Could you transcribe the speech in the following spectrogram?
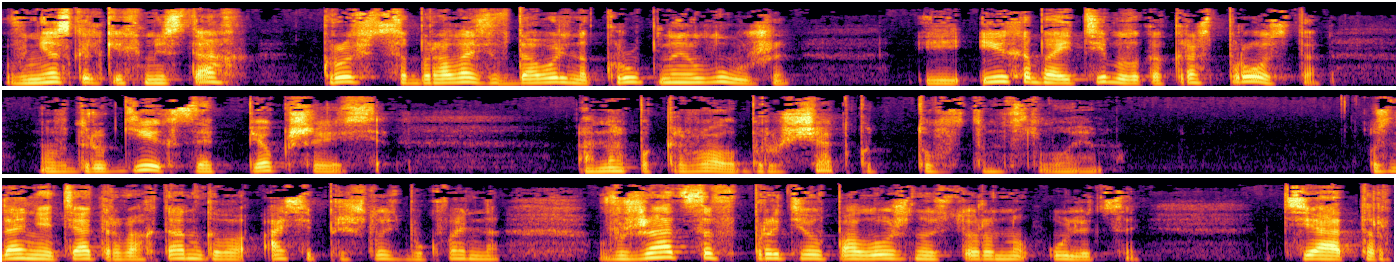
В нескольких местах кровь собралась в довольно крупные лужи, и их обойти было как раз просто, но в других, запекшаяся, она покрывала брусчатку толстым слоем. У здания театра Вахтангова Асе пришлось буквально вжаться в противоположную сторону улицы. Театр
